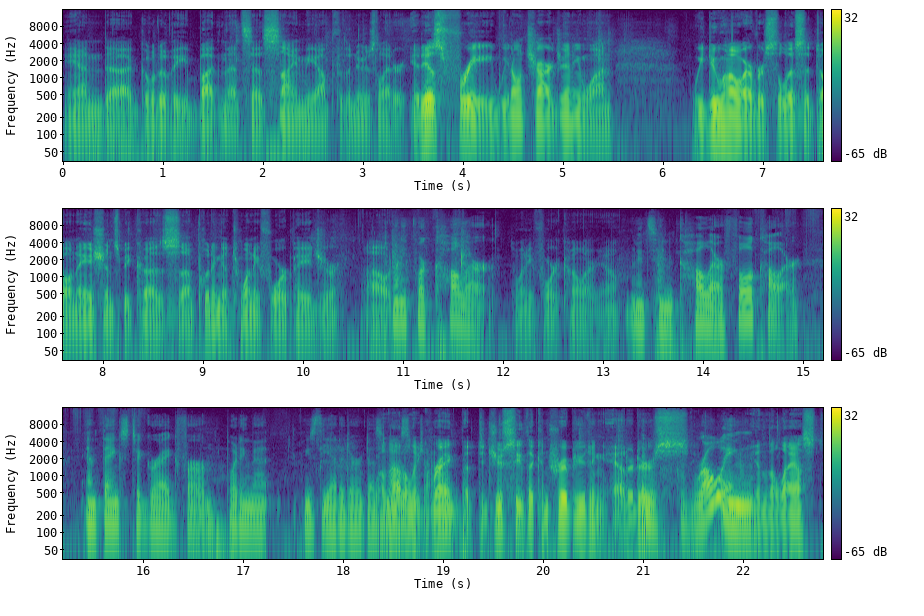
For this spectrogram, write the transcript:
and uh, go to the button that says "Sign me up for the newsletter." It is free. We don't charge anyone. We do, however, solicit donations because uh, putting a 24 pager out, 24 color. 24 color, yeah. It's in color, full color. And thanks to Greg for putting that. He's the editor. Does Well, not only job. Greg, but did you see the contributing editors it's growing. in the last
